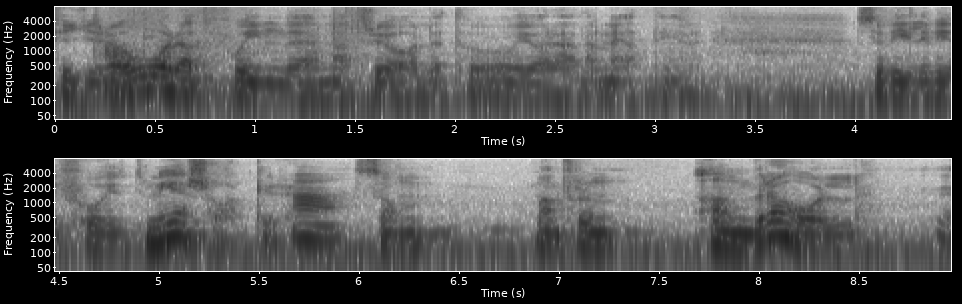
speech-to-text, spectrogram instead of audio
fyra år att få in det här materialet och, och göra alla mätningar så ville vi få ut mer saker Ja. som man från andra håll eh,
